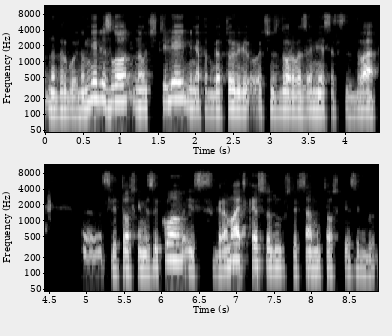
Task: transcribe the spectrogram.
на другой. Но мне везло на учителей, меня подготовили очень здорово за месяц-два э, с литовским языком и с грамматикой особенно, потому что сам литовский язык был.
